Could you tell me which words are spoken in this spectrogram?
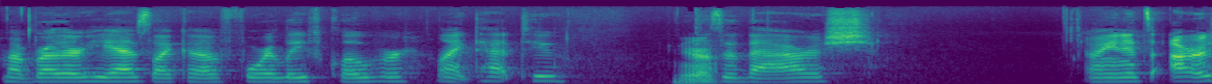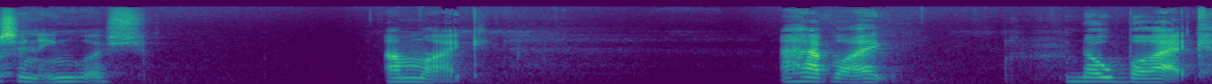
my brother, he has like a four leaf clover like tattoo Yeah, because of the Irish. I mean, it's Irish and English. I'm like, I have like no black.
